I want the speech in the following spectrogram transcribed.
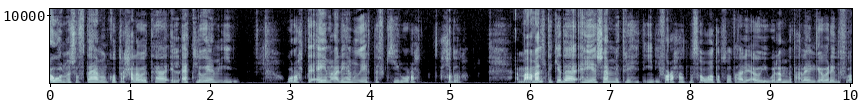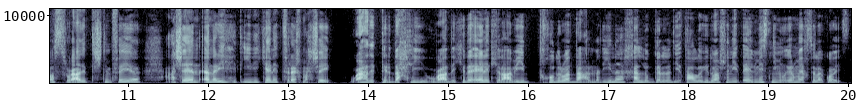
أول ما شفتها من كتر حلاوتها الأكل وقع من إيدي ورحت قايم عليها من غير تفكير ورحت حاضنها. أما عملت كده هي شمت ريحة إيدي فراحت مصوتة بصوت عالي قوي ولمت عليا الجواري اللي في القصر وقعدت تشتم فيا عشان أنا ريحة إيدي كانت فراخ محشية. وقعدت تردح لي وبعد كده قالت للعبيد خدوا الواد على المدينة خلوا الجلاد يقطع له ايده عشان يبقى يلمسني من غير ما يغسلها كويس.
